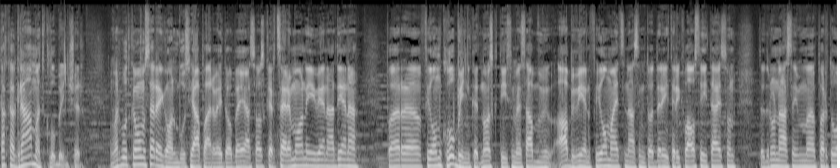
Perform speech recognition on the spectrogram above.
tā kā grāmatu klubiņš ir. Un varbūt, ka mums ar Egonu būs jāpārveido beigās Oskara ceremonija vienā dienā par uh, filmu klubiņu, kad noskatīsimies abi, abi vienu filmu, aicināsim to darīt arī klausītājs, un tad runāsim uh, par to,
